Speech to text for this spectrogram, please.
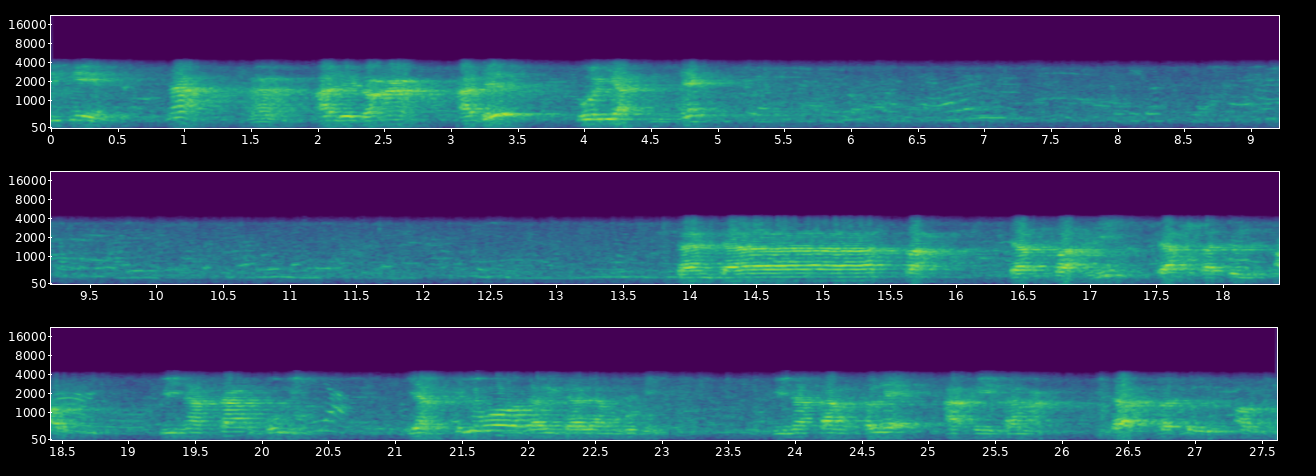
zikir. Nah, ha, ada doa, ada kuliah. Eh? Dapat dapat ni dapatul ardi binatang bumi yang keluar dari dalam bumi binatang pelik akhir zaman. Dapatul Allah.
